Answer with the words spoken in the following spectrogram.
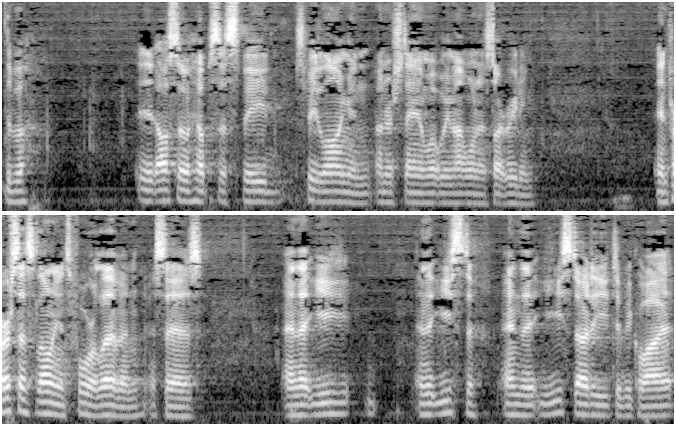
The, it also helps us speed speed along and understand what we might want to start reading. In 1 Thessalonians 4:11 it says, "And that ye and that ye st- and that ye study to be quiet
